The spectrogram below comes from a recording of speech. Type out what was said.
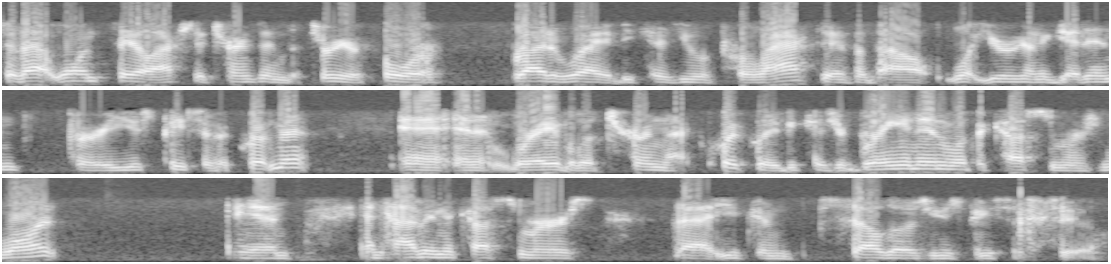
So that one sale actually turns into three or four right away because you were proactive about what you were going to get in for a used piece of equipment, and, and we're able to turn that quickly because you're bringing in what the customers want, and and having the customers that you can sell those used pieces to.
